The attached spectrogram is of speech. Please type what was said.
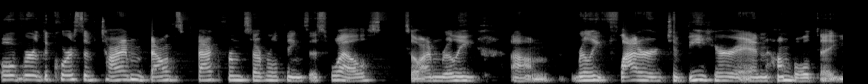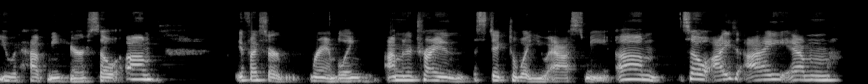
over the course of time bounce back from several things as well. So I'm really, um, really flattered to be here and humbled that you would have me here. So, um, if I start rambling, I'm going to try and stick to what you asked me. Um, so I I am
